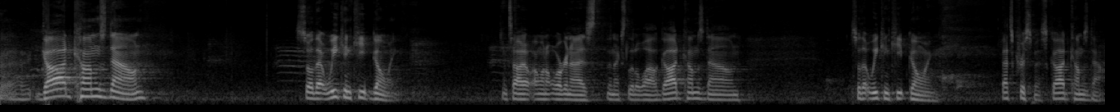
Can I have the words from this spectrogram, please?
Uh, God comes down so that we can keep going. That's how I, I want to organize the next little while. God comes down so that we can keep going. That's Christmas. God comes down.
